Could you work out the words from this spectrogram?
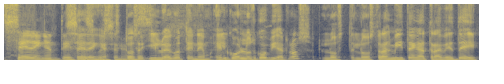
Ceden ante Ceden eso. Entonces, y luego tenemos, el, los gobiernos los, los transmiten a través de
